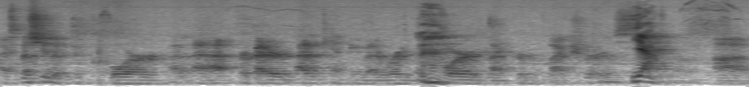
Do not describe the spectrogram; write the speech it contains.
especially like the core, uh, uh, for better, I can't think of a better word, the core like group of lecturers. Yeah. you know, Um,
